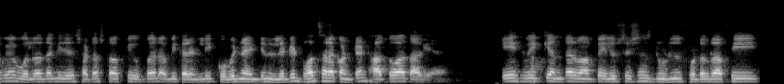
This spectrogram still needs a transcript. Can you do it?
में बोल रहा था कि जैसे शटर स्टॉक के ऊपर अभी करंटली कोविड 19 रिलेटेड बहुत सारा कंटेंट हाथों हाथ आ गया है। एक वीक के अंदर वहाँ पे इलस्ट्रेशन डूडल फोटोग्राफी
